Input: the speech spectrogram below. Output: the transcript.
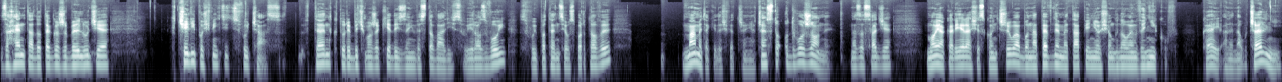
zachęta do tego, żeby ludzie chcieli poświęcić swój czas. Ten, który być może kiedyś zainwestowali w swój rozwój, swój potencjał sportowy. Mamy takie doświadczenia, często odłożony na zasadzie moja kariera się skończyła, bo na pewnym etapie nie osiągnąłem wyników. Okej, okay, ale na uczelni,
